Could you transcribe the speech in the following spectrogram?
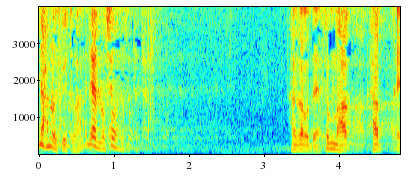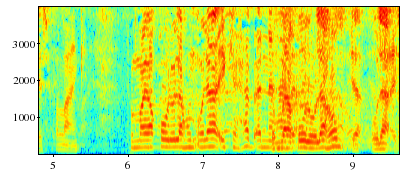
نحن نثبتها لأن النصوص اثبتتها هذا رد. ثم هب هب إيش؟ الله عنك. ثم يقول لهم أولئك هب أن ثم يقول لهم أولئك.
